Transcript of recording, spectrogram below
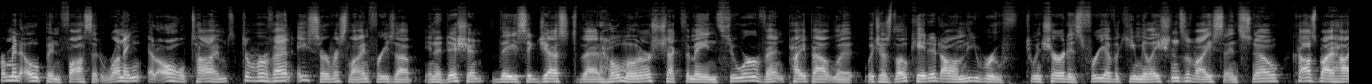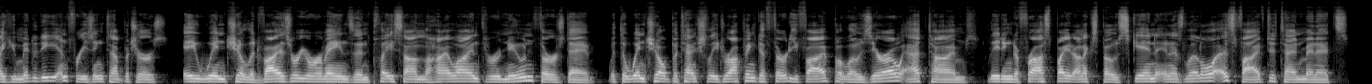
from an open faucet running at all times to prevent a service line freeze up. In addition, they suggest that homeowners check the main sewer vent pipe outlet, which is located on the roof, to ensure it is free of accumulations of ice and snow caused by high humidity and freezing temperatures. A wind chill advisory remains in place on the High Line through noon Thursday, with the wind chill potentially dropping to 35 below zero at times, leading to frostbite on exposed skin in as little as 5 to 10 minutes.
